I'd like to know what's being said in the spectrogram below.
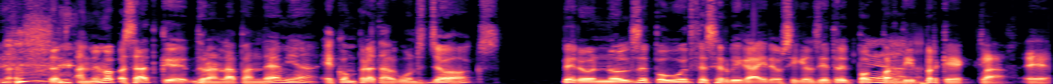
Doncs a mi m'ha passat que durant la pandèmia he comprat alguns jocs però no els he pogut fer servir gaire, o sigui, els he tret poc Ja. partit perquè, clar, eh,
